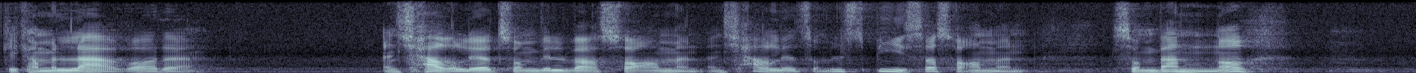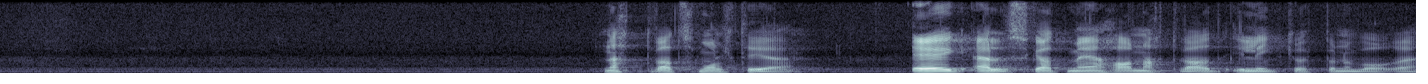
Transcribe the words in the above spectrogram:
Hva kan vi lære av det? En kjærlighet som vil være sammen, en kjærlighet som vil spise sammen, som venner. Nattverdsmåltidet jeg elsker at vi har nattverd i linkgruppene våre.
